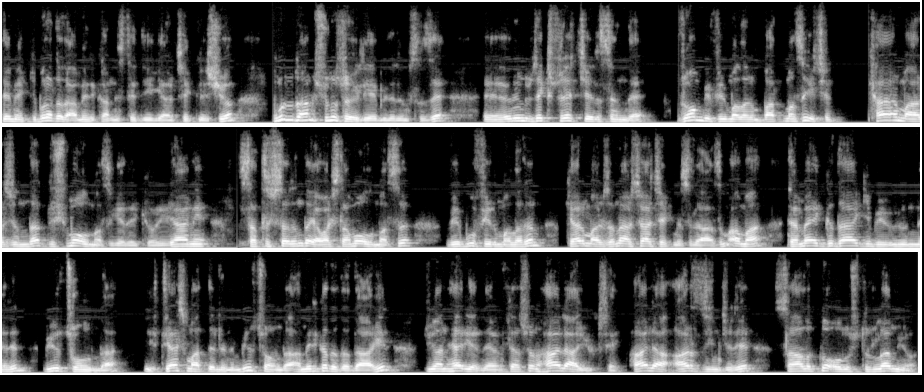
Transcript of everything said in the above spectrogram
Demek ki burada da Amerika'nın istediği gerçekleşiyor. Buradan şunu söyleyebilirim size. Ee, önümüzdeki süreç içerisinde zombi firmaların batması için kar marjında düşme olması gerekiyor. Yani satışlarında yavaşlama olması ve bu firmaların kar marjlarını aşağı çekmesi lazım. Ama temel gıda gibi ürünlerin bir çoğunda ihtiyaç maddelerinin bir çoğunda Amerika'da da dahil dünyanın her yerinde enflasyon hala yüksek. Hala arz zinciri sağlıklı oluşturulamıyor.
